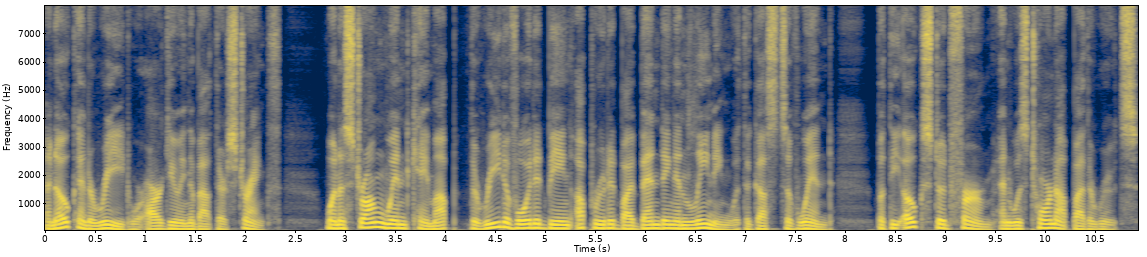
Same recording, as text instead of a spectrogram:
An oak and a reed were arguing about their strength. When a strong wind came up, the reed avoided being uprooted by bending and leaning with the gusts of wind, but the oak stood firm and was torn up by the roots.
